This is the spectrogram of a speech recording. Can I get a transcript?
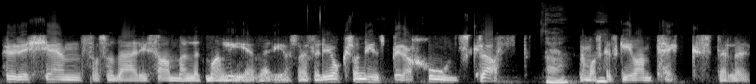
hur det känns och så där i samhället man lever i. Och så. För det är också en inspirationskraft Ja. när man ska skriva en text eller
